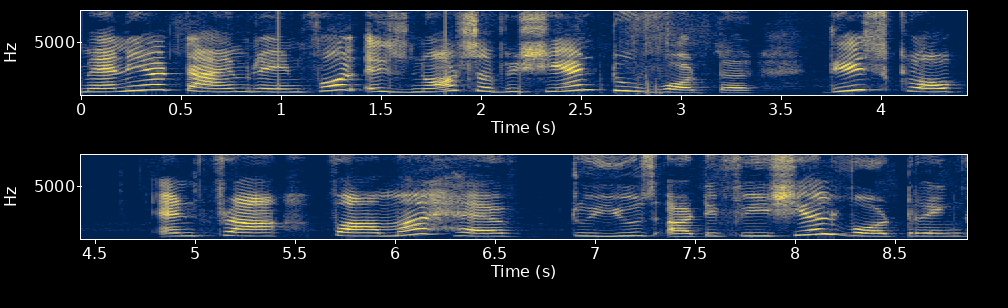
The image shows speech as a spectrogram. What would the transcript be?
many a time rainfall is not sufficient to water this crop and farmer have to use artificial watering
